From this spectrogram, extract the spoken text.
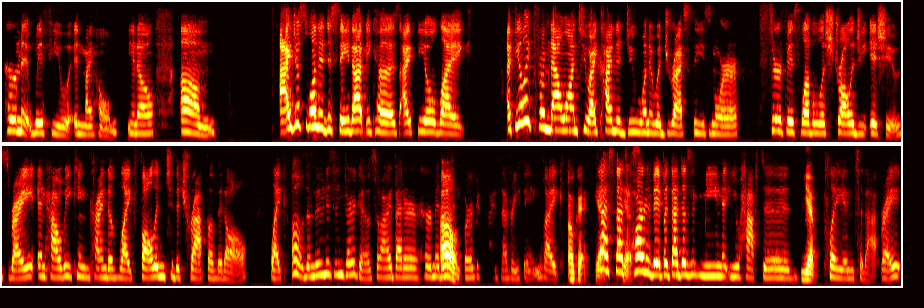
hermit with you in my home, you know? Um I just wanted to say that because I feel like I feel like from now on too, I kind of do want to address these more surface level astrology issues, right? And how we can kind of like fall into the trap of it all. Like, oh, the moon is in Virgo, so I better hermit oh. up and oh. organize everything. Like, okay, yeah, yes, that's yes. part of it, but that doesn't mean that you have to yep. play into that, right?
